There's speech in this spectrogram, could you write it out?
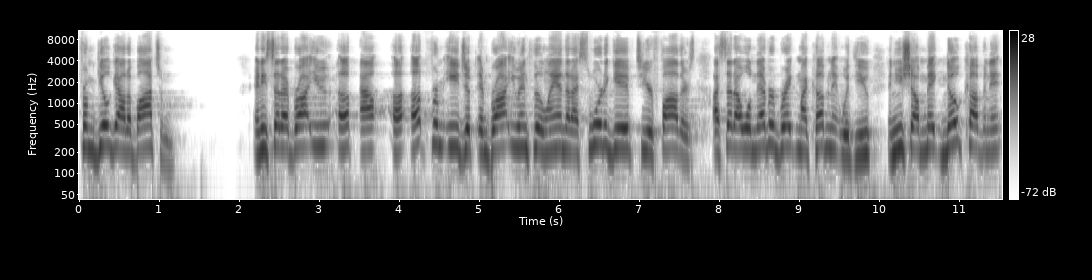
from Gilgal to Bochim and he said, I brought you up, out, uh, up from Egypt and brought you into the land that I swore to give to your fathers. I said, I will never break my covenant with you, and you shall make no covenant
